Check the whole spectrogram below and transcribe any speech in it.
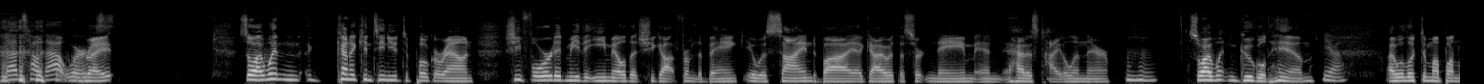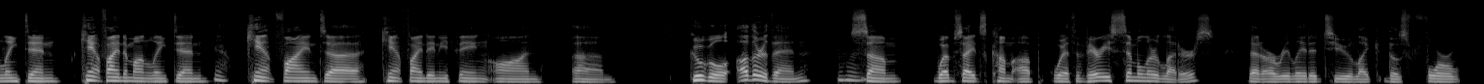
That's how that works. right so i went and kind of continued to poke around she forwarded me the email that she got from the bank it was signed by a guy with a certain name and had his title in there hmm so i went and googled him Yeah. I looked him up on LinkedIn. Can't find him on LinkedIn. Yeah. Can't find uh can't find anything on um Google other than Mhm. some websites come up with very similar letters that are related to like those four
